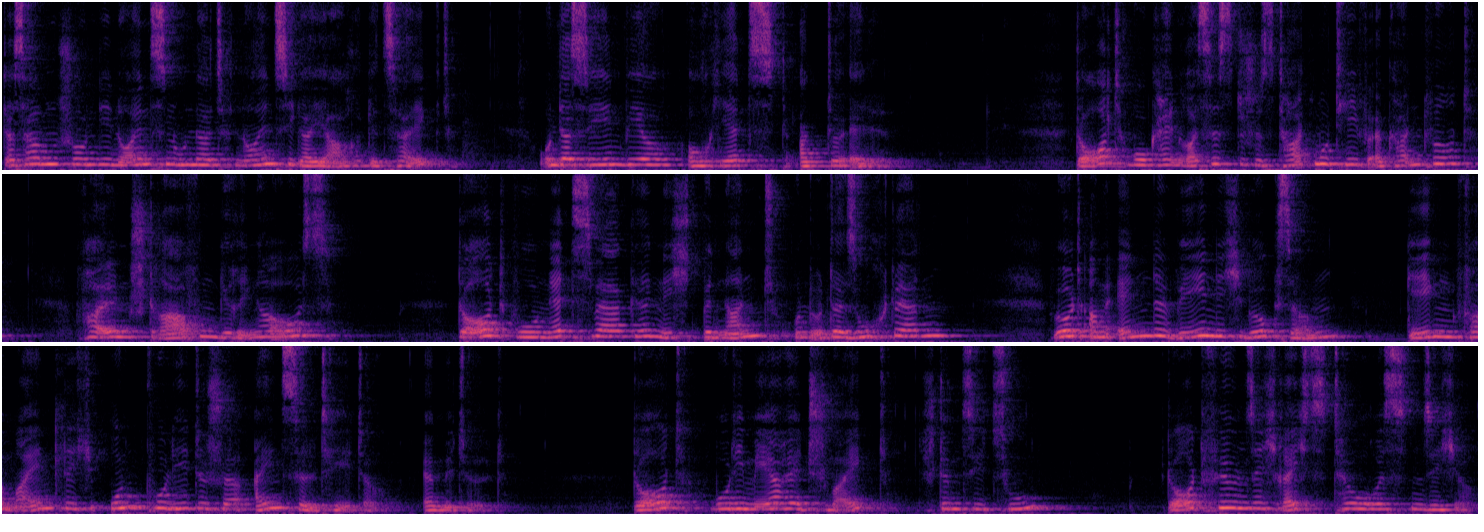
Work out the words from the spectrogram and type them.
Das haben schon die 1990er Jahre gezeigt und das sehen wir auch jetzt aktuell. Dort, wo kein rassistisches Tatmotiv erkannt wird, fallen Strafen geringer aus. Dort, wo Netzwerke nicht benannt und untersucht werden, wird am Ende wenig wirksam gegen vermeintlich unpolitische Einzeltäter ermittelt. Dort, wo die Mehrheit schweigt, stimmt sie zu. Dort fühlen sich Rechtsterroristen sicher.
